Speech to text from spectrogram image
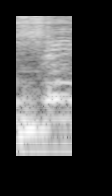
जय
